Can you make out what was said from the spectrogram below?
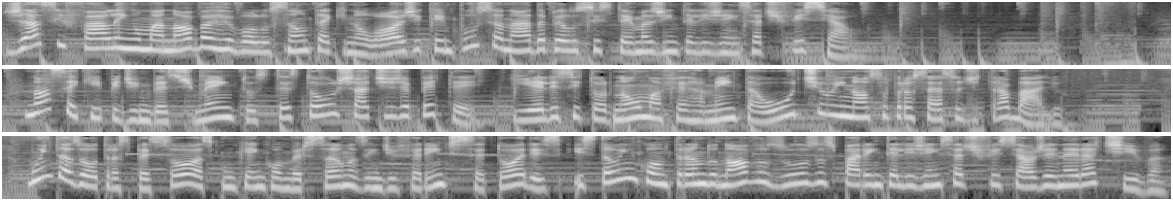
já se fala em uma nova revolução tecnológica impulsionada pelos sistemas de inteligência artificial. Nossa equipe de investimentos testou o Chat GPT e ele se tornou uma ferramenta útil em nosso processo de trabalho. Muitas outras pessoas com quem conversamos em diferentes setores estão encontrando novos usos para a inteligência artificial generativa,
